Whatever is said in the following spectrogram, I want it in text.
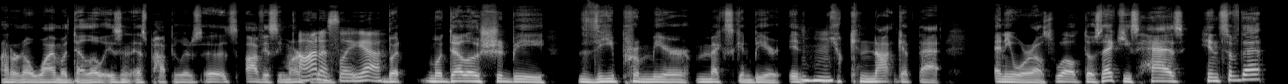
I don't know why Modelo isn't as popular. as- uh, It's obviously marketing. Honestly, yeah. but Modelo should be the premier Mexican beer. It Mhm. you cannot get that anywhere else. Well, Dos Equis has hints of that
